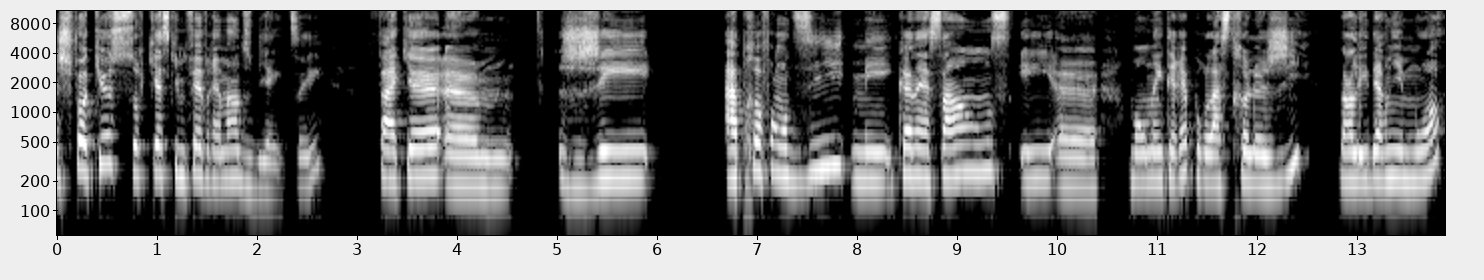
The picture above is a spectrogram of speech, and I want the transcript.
je focus sur qu'est-ce qui me fait vraiment du bien, tu sais. Fait que j'ai approfondi mes connaissances et mon intérêt pour l'astrologie dans les derniers mois.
